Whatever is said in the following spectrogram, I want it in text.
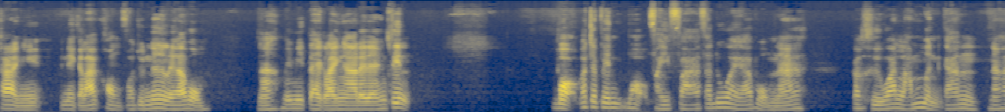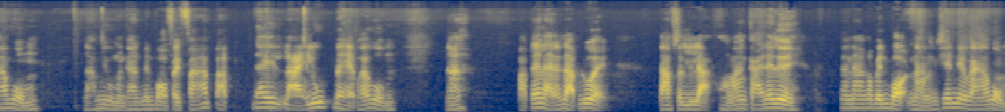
ค่าอย่างนี้เป็นเอกลักษณ์ของ Fortuner เลยครับผมนะไม่มีแตกรายงานใดๆทั้งสิ้น เบาะก็จะเป็นเบาะไฟฟ้าซะด้วยครับผมนะ ก็คือว่าล้ำเหมือนกันนะครับผมล้ำอยู่เหมือนกันเป็นเบาะไฟฟ้าปรับ ได้หลายรูปแบบครับผมนะปรับได้หลายระดับด้วย ตามสรีระของร่างกายได้เลยด้านหน้าก็เป็นเบาะหนังเช่นเดียวกันครับผม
